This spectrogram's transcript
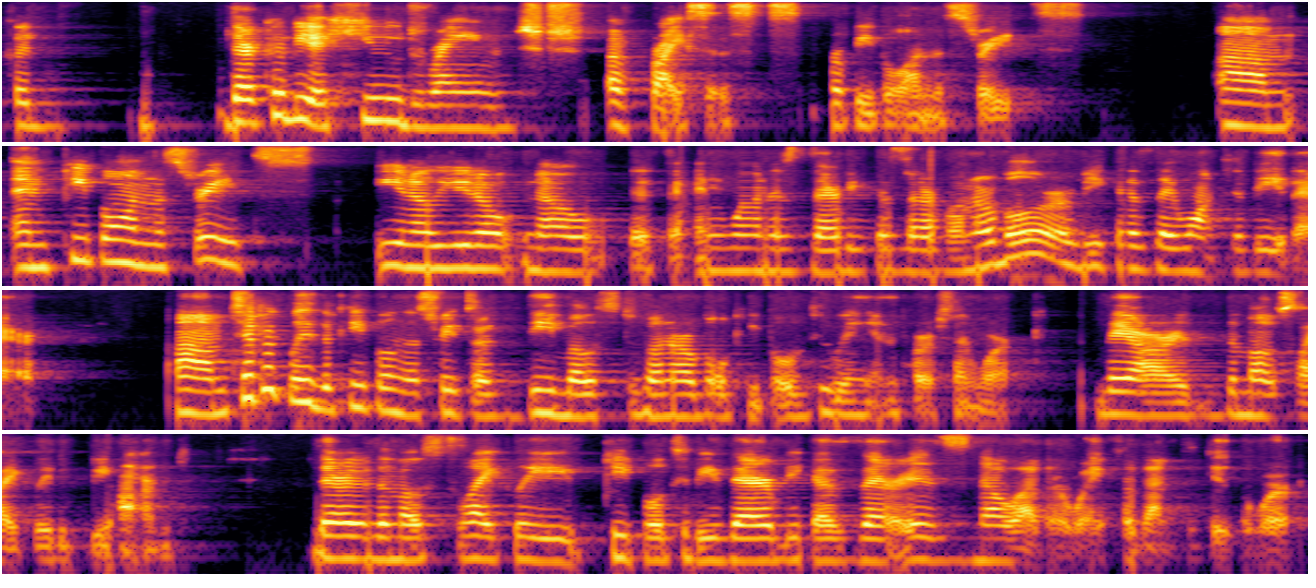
could there could be a huge range of prices for people on the streets. Um, and people on the streets, you know, you don't know if anyone is there because they're vulnerable or because they want to be there. Um, typically, the people in the streets are the most vulnerable people doing in person work. They are the most likely to be harmed. They're the most likely people to be there because there is no other way for them to do the work.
